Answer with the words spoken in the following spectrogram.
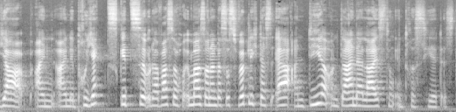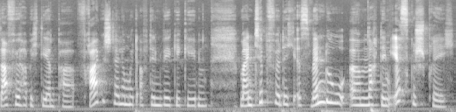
ja, ein, eine Projektskizze oder was auch immer, sondern das ist wirklich, dass er an dir und deiner Leistung interessiert ist. Dafür habe ich dir ein paar Fragestellungen mit auf den Weg gegeben. Mein Tipp für dich ist, wenn du ähm, nach dem Erstgespräch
